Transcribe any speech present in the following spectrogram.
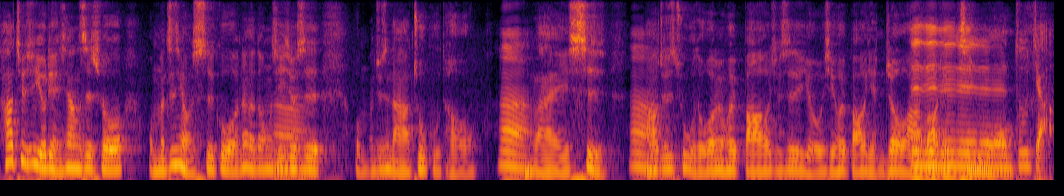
它就是有点像是说，我们之前有试过那个东西，就是、我们就是拿猪骨头嗯，来试，然后就是猪骨头外面会包，就是有一些会包一点肉啊，包一点筋膜，猪脚，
